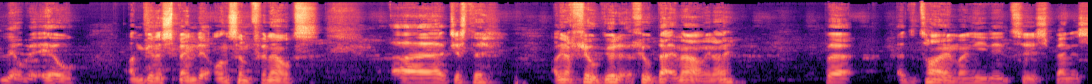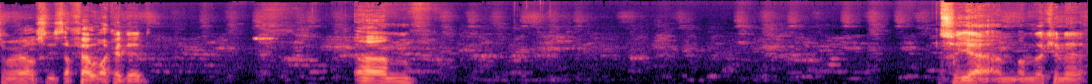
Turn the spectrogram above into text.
little bit ill, I'm going to spend it on something else. Uh, just to, I mean, I feel good. I feel better now, you know, but at the time I needed to spend it somewhere else. At least I felt like I did. Um, so yeah, I'm, I'm looking at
